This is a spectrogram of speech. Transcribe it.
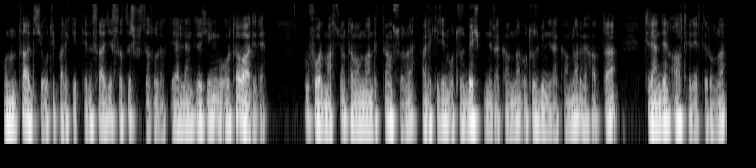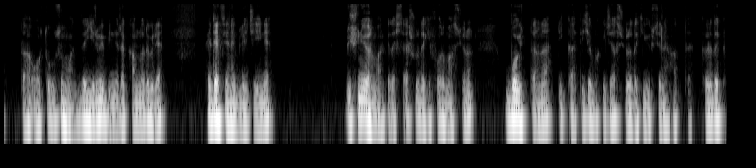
onun sadece o tip hareketlerin sadece satış fırsatı olarak değerlendireceğini ve orta vadede bu formasyon tamamlandıktan sonra hareketin 35 binli rakamlar, 30 binli rakamlar ve hatta trendin alt hedefleri olan daha orta uzun vadede 20 binli rakamları bile hedeflenebileceğini düşünüyorum arkadaşlar. Şuradaki formasyonun boyutlarına dikkatlice bakacağız. Şuradaki yükselen hattı kırdık.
